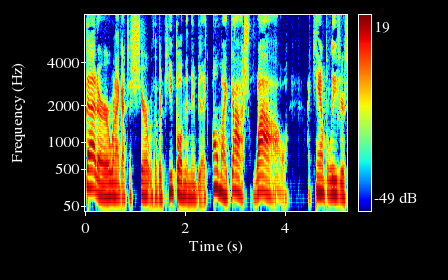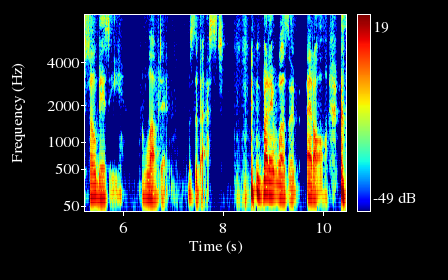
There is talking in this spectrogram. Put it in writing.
better when I got to share it with other people. And then they'd be like, oh my gosh, wow, I can't believe you're so busy. I loved it. It was the best. but it wasn't at all.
